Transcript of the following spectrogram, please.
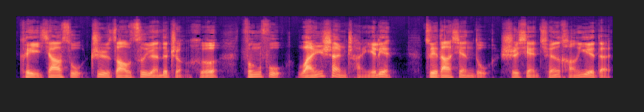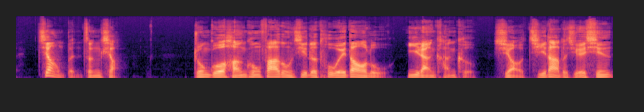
可以加速制造资源的整合，丰富完善产业链，最大限度实现全行业的降本增效。中国航空发动机的突围道路依然坎坷，需要极大的决心、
